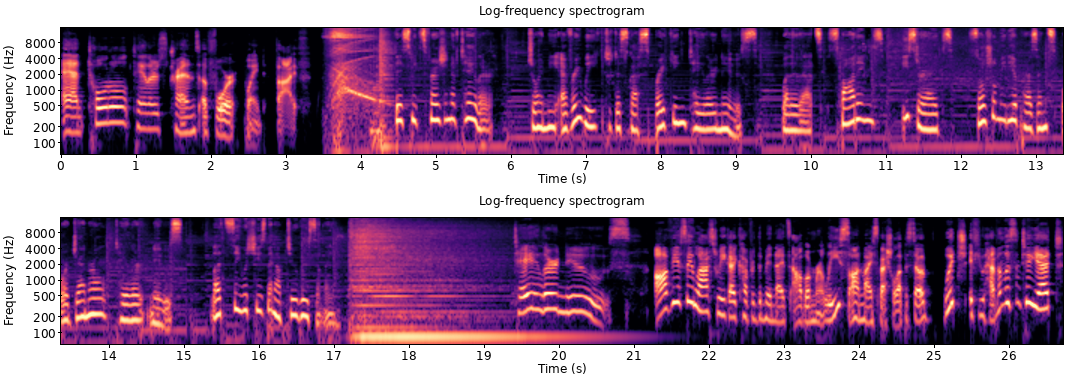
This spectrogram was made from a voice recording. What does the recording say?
and total Taylor's trends of 4.5. This week's version of Taylor. Join me every week to discuss breaking Taylor news, whether that's spottings, Easter eggs, social media presence, or general Taylor news. Let's see what she's been up to recently. Taylor news. Obviously, last week I covered the Midnights album release on my special episode, which, if you haven't listened to yet,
